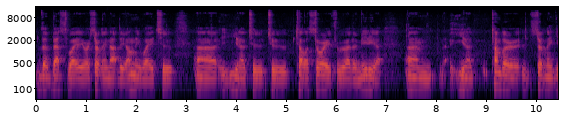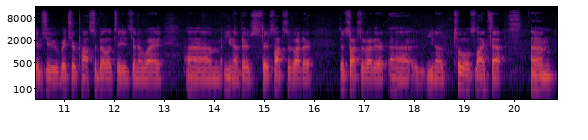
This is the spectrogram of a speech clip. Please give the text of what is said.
the best way, or certainly not the only way to, uh, you know, to to tell a story through other media. Um, you know, Tumblr certainly gives you richer possibilities in a way. Um, you know, there's there's lots of other there's lots of other uh, you know tools like that. Um,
